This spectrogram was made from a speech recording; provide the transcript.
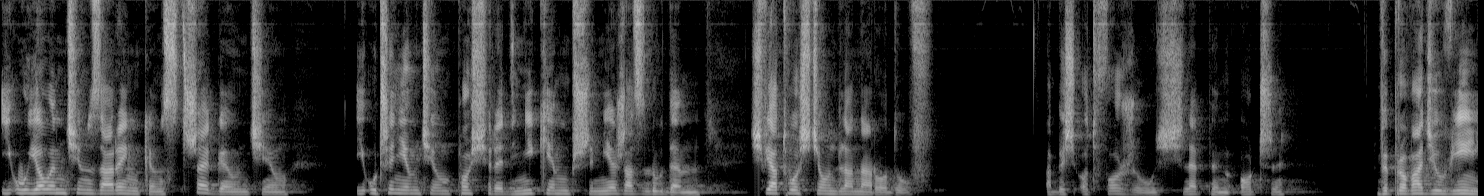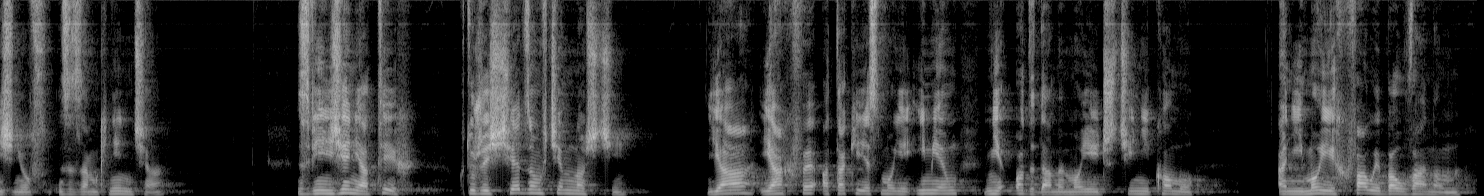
i ująłem Cię za rękę, strzegę Cię i uczynię Cię pośrednikiem przymierza z ludem, światłością dla narodów, abyś otworzył ślepym oczy, wyprowadził więźniów z zamknięcia, z więzienia tych, którzy siedzą w ciemności. Ja, Jahwe, a takie jest moje imię, nie oddam mojej czci nikomu, ani mojej chwały bałwanom.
